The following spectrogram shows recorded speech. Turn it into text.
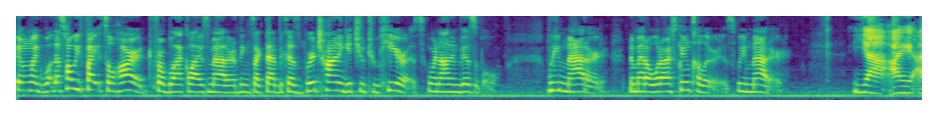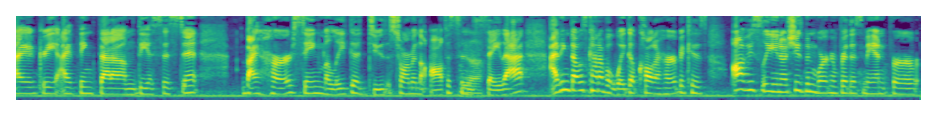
and like well, that's why we fight so hard for Black Lives Matter and things like that because we're trying to get you to hear us. We're not invisible. We matter no matter what our skin color is. We matter. Yeah, I, I agree. I think that um, the assistant, by her seeing Malika do the storm in the office and Yeah. say that, I think that was kind of a wake up call to her because obviously, you know, she's been working for this man for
